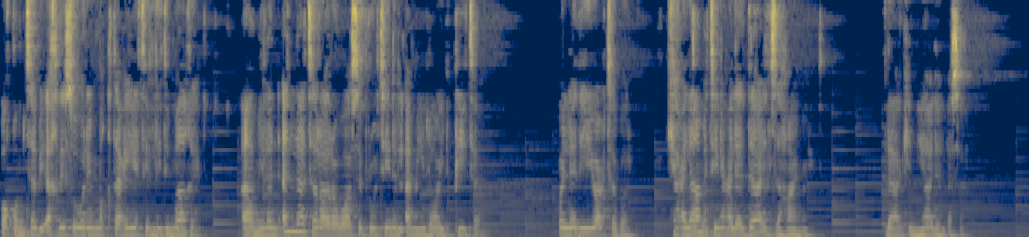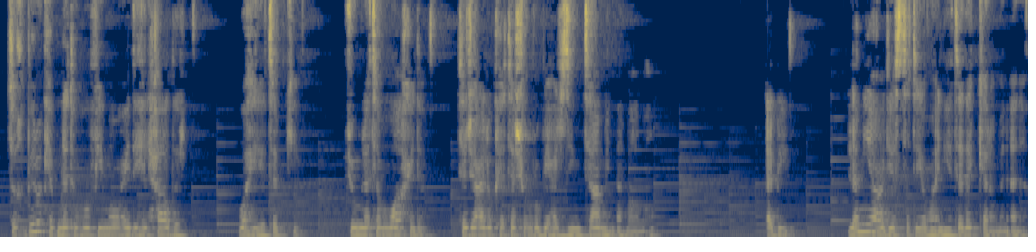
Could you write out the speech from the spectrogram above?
وقمت بأخذ صور مقطعية لدماغه آملا ألا ترى رواسب روتين الأميلويد بيتا والذي يعتبر كعلامة على داء الزهايمر. لكن يا للأسف تخبرك ابنته في موعده الحاضر وهي تبكي. جملة واحدة تجعلك تشعر بعجز تام أمامها. أبي لم يعد يستطيع أن يتذكر من أنا.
